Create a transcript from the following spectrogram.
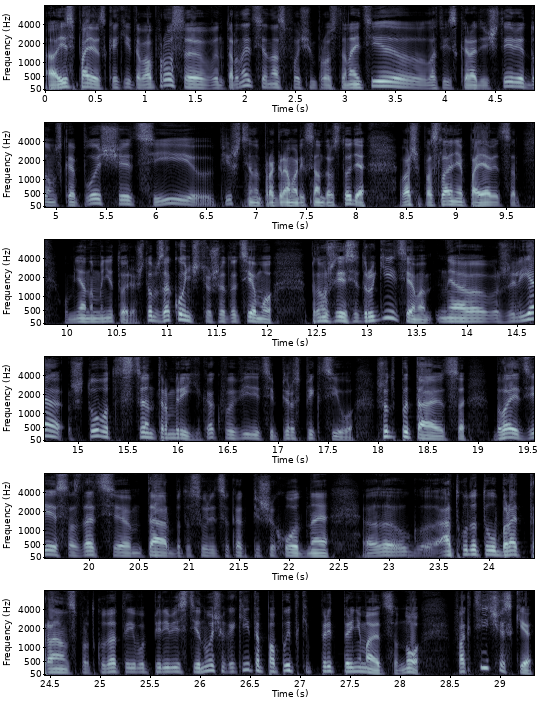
А если появятся какие-то вопросы в интернете, нас очень просто найти. Латвийское радио 4, Домская площадь, и пишите на программу Александр Студия. Ваше послание появится у меня на мониторе. Чтобы закончить уж эту тему, потому что есть и другие темы, э, жилья, что вот с центром Риги, как вы видите перспективу? Что-то пытаются. Была идея создать э, Тарбатус улицу как пешеходная, э, откуда-то убрать транспорт, куда-то его перевести вести. Ну, в общем, какие-то попытки предпринимаются. Но фактически,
